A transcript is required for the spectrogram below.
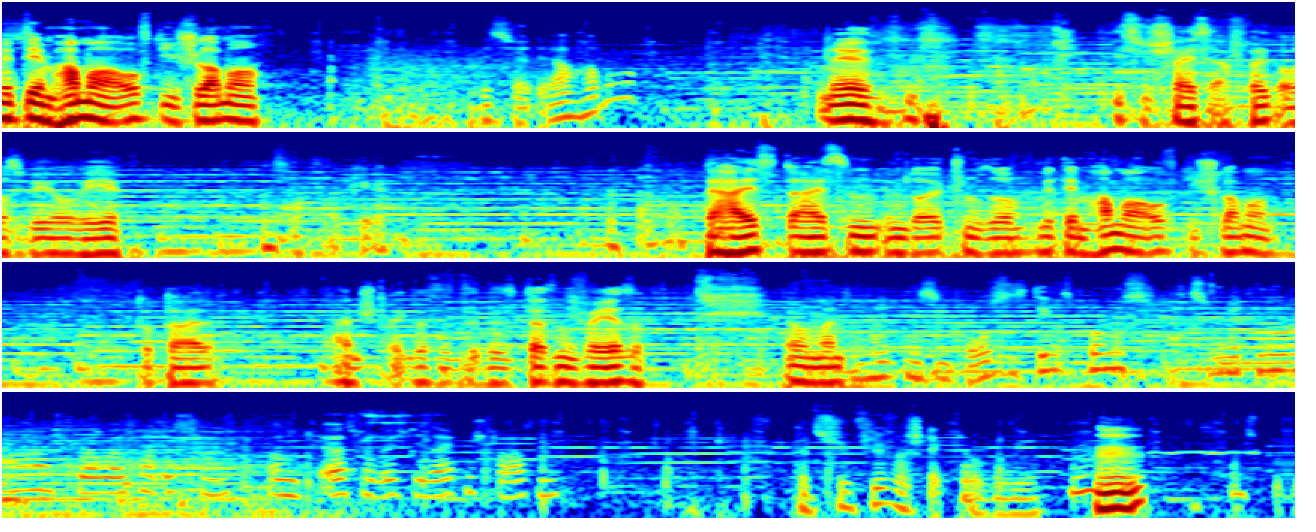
Mit dem Hammer auf die Schlammer. Ist ja der Hammer? Nee, ist ein scheiß Erfolg aus WoW. Achso, okay. Der heißt, der heißt im, im Deutschen so, mit dem Hammer auf die Schlammer. Total anstrengend, dass ich das, das nicht vergesse. Ja, Mann. Da hinten ist ein großes Dingsbums zum Mitnehmen. Ja, ich glaube, ich hatte es schon. Und erstmal durch die Seitenstraßen. Ganz schön viel versteckt irgendwie. Mhm. Das ist ganz gut.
